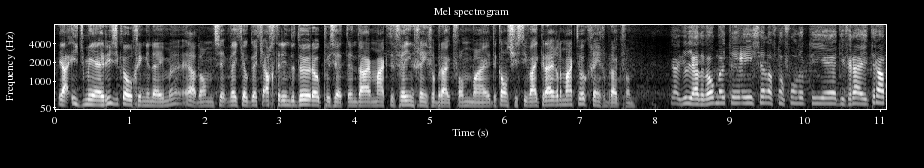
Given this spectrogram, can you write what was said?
ja, iets meer risico gingen nemen. Ja, dan weet je ook dat je achterin de deur openzet. En daar maakte Veen geen gebruik van. Maar de kansjes die wij krijgen, daar maakten we ook geen gebruik van. Ja, jullie hadden wel met de eerste helft nog, vond ik, die, die vrije trap.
